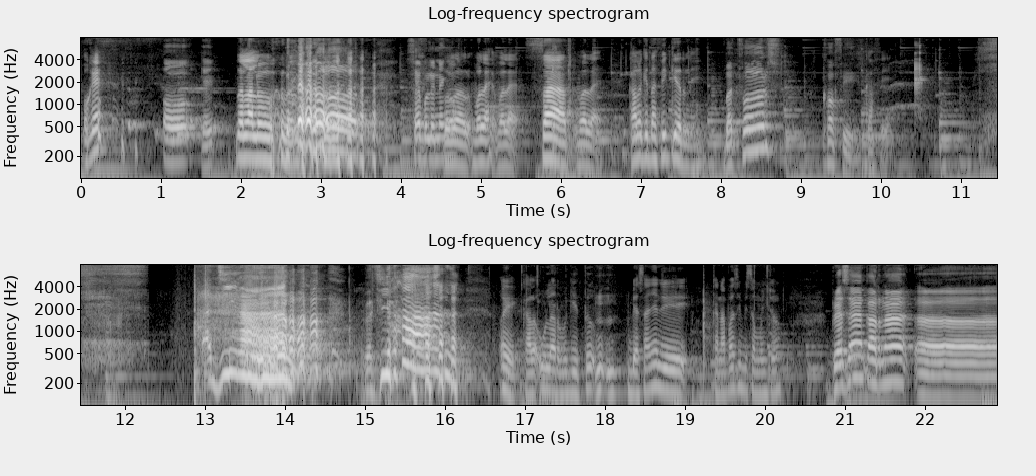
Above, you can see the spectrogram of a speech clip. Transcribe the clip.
Oke? Oke. Terlalu. Saya boleh nengok. Boleh, boleh. Sat, boleh. Kalau kita pikir nih, But first, coffee. kafe. Bajingan. Bajingan. Oi, kalau ular begitu, biasanya di kenapa sih bisa muncul? Biasanya karena eh,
